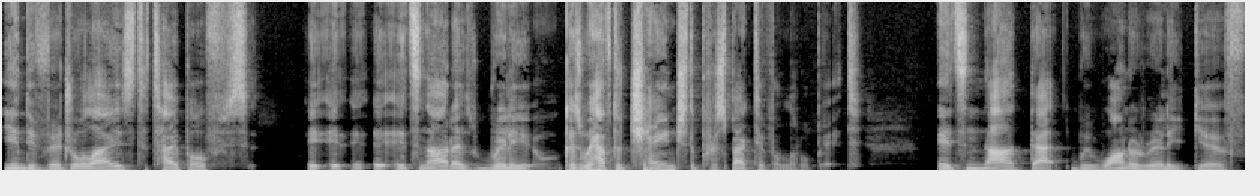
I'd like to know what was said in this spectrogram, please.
individualized type of, it, it- it's not as really because we have to change the perspective a little bit. It's not that we want to really give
